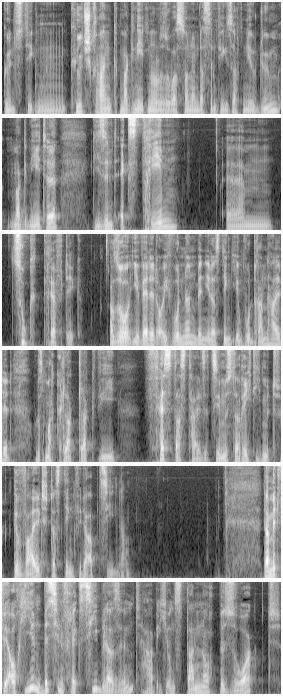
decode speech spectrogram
günstigen Kühlschrankmagneten oder sowas, sondern das sind wie gesagt Neodym-Magnete. Die sind extrem ähm, zugkräftig. Also ihr werdet euch wundern, wenn ihr das Ding irgendwo dran haltet und es macht klack, klack wie fest das Teil sitzt. Ihr müsst da richtig mit Gewalt das Ding wieder abziehen dann. Damit wir auch hier ein bisschen flexibler sind, habe ich uns dann noch besorgt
